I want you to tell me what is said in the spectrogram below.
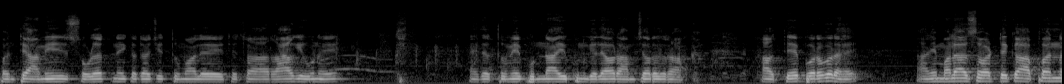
पण ते आम्ही सोडत नाही कदाचित तुम्हाला त्याचा राग येऊ नये. नाहीतर तुम्ही पुन्हा ऐकून गेल्यावर आमच्यावरच राग. हा ते बरोबर आहे. आणि मला असं वाटतं का आपण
